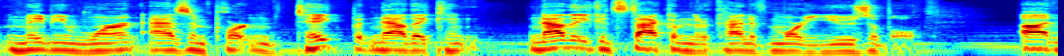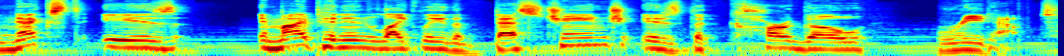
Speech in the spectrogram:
maybe weren't as important to take, but now they can. Now that you can stack them, they're kind of more usable. Uh, next is, in my opinion, likely the best change is the cargo readout.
